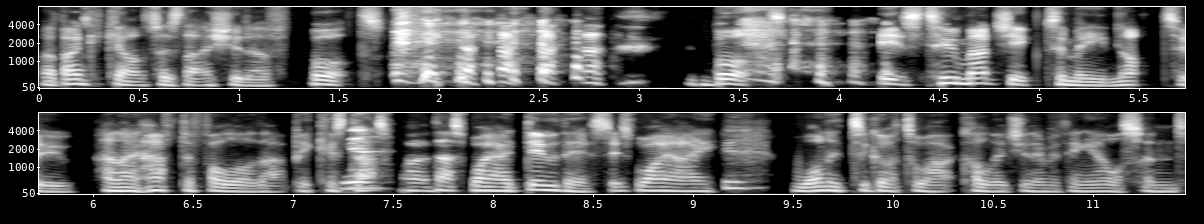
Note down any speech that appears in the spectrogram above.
My bank account says that I should have, but but it's too magic to me not to, and I have to follow that because yeah. that's why that's why I do this. It's why I mm. wanted to go to art college and everything else. And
